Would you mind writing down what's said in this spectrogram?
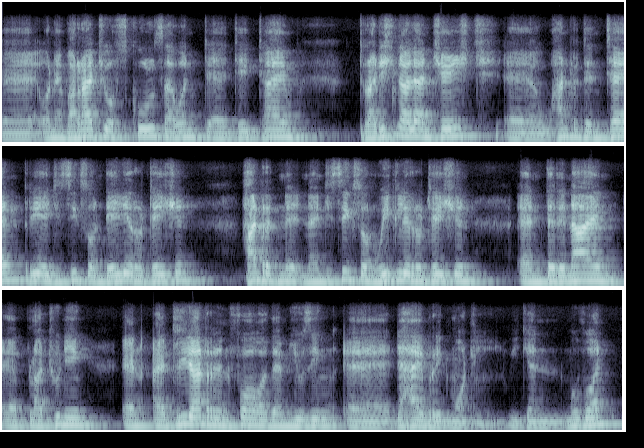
uh, on a variety of schools. I won't uh, take time. Traditionally unchanged, uh, 110, 386 on daily rotation, 196 on weekly rotation, and 39 uh, platooning, and uh, 304 of them using uh, the hybrid model. We can move on.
